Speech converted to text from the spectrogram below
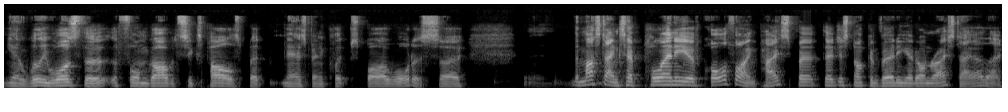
you know, Willie was the, the form guy with six poles, but now has been eclipsed by Waters. So the Mustangs have plenty of qualifying pace, but they're just not converting it on race day, are they?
